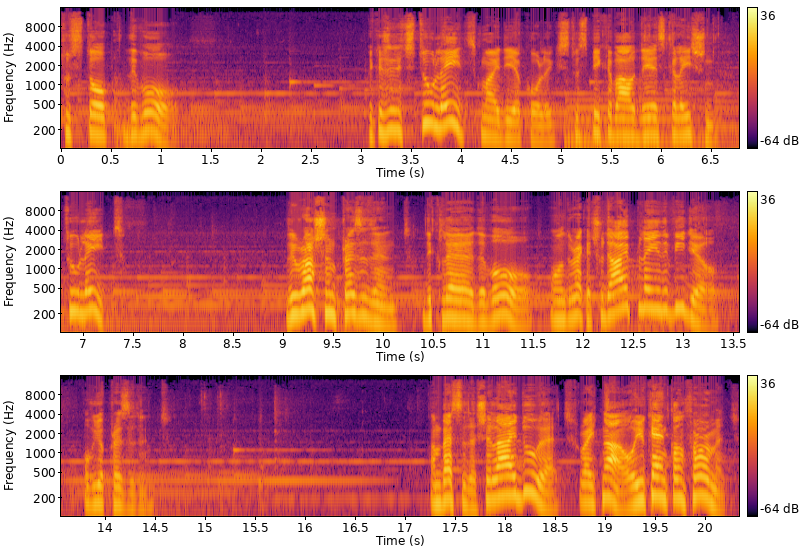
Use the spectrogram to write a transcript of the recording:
to stop the war. Because it's too late, my dear colleagues, to speak about de escalation. Too late. The Russian president declared a war on the record. Should I play the video of your president? Ambassador, shall I do that right now, or you can confirm it?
